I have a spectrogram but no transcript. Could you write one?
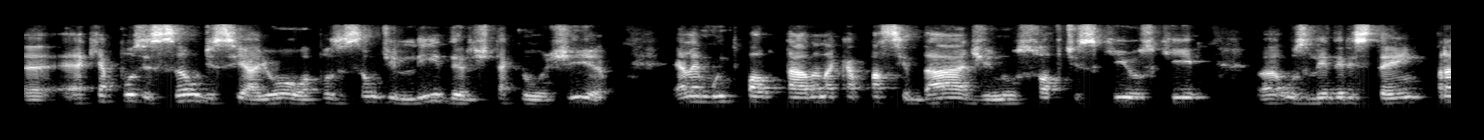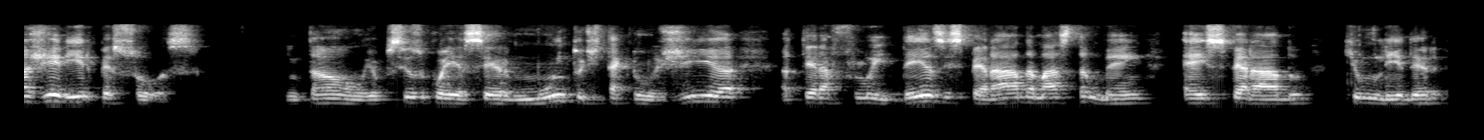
é, é que a posição de CIO, a posição de líder de tecnologia, ela é muito pautada na capacidade, nos soft skills que uh, os líderes têm para gerir pessoas. Então, eu preciso conhecer muito de tecnologia, ter a fluidez esperada, mas também é esperado que um líder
